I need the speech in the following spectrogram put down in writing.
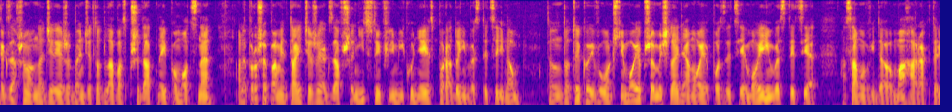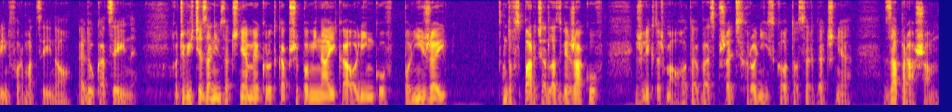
Jak zawsze mam nadzieję, że będzie to dla Was przydatne i pomocne, ale proszę pamiętajcie, że jak zawsze nic w tym filmiku nie jest poradą inwestycyjną. To, to tylko i wyłącznie moje przemyślenia, moje pozycje, moje inwestycje, a samo wideo ma charakter informacyjno-edukacyjny. Oczywiście zanim zaczniemy, krótka przypominajka o linków poniżej do wsparcia dla zwierzaków. Jeżeli ktoś ma ochotę wesprzeć schronisko, to serdecznie zapraszam.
